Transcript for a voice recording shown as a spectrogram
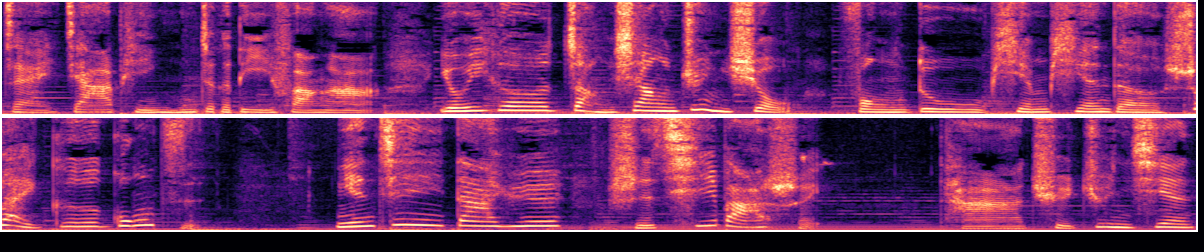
在嘉平这个地方啊，有一个长相俊秀、风度翩翩的帅哥公子，年纪大约十七八岁。他去郡县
